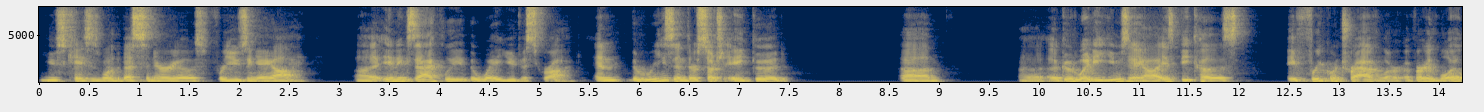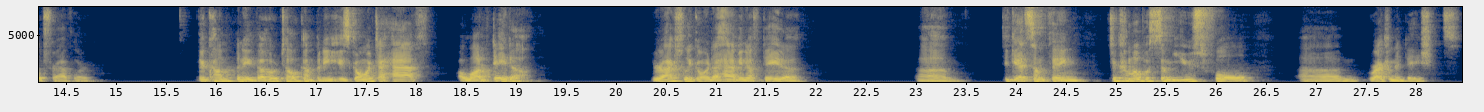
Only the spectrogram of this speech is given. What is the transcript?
use cases, one of the best scenarios for using AI uh, in exactly the way you described. And the reason there's such a good um, uh, a good way to use AI is because a frequent traveler, a very loyal traveler, the company, the hotel company, is going to have a lot of data you're actually going to have enough data um, to get something to come up with some useful um, recommendations.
